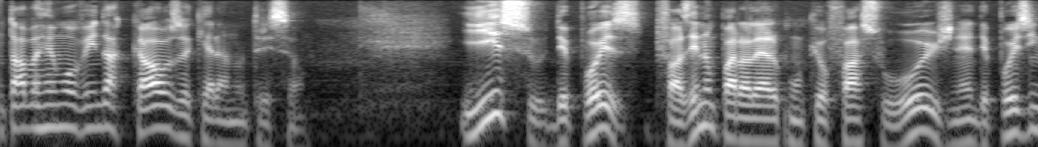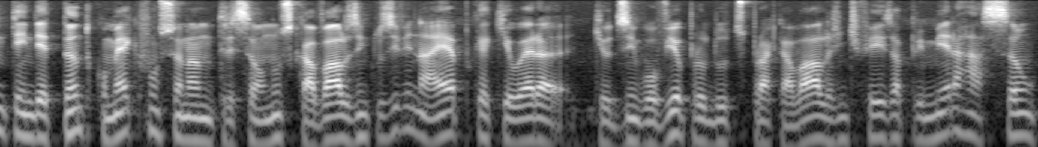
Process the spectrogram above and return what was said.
estava removendo a causa que era a nutrição. E isso, depois, fazendo um paralelo com o que eu faço hoje, né, depois de entender tanto como é que funciona a nutrição nos cavalos, inclusive na época que eu era que eu desenvolvia produtos para cavalo, a gente fez a primeira ração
